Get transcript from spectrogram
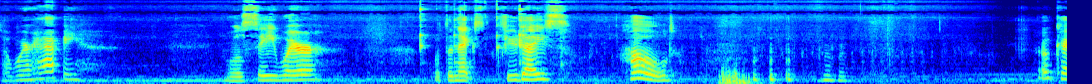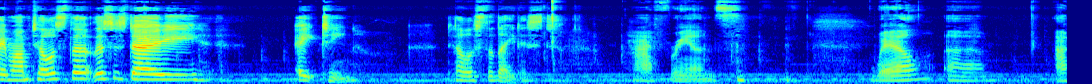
So we're happy. We'll see where, what the next few days hold. okay, Mom, tell us the, this is day 18. Tell us the latest. hi friends. well, um, I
